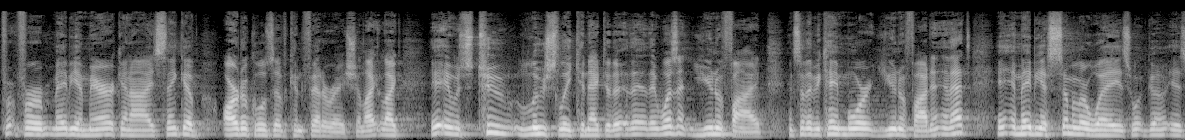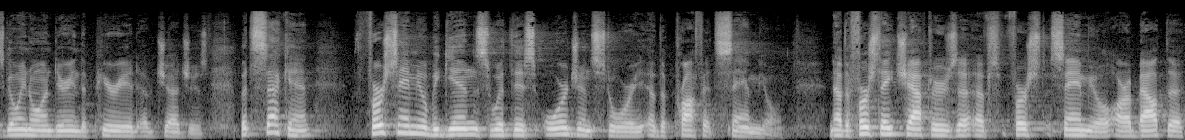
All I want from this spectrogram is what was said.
For, for maybe American eyes, think of Articles of Confederation. Like, like it, it was too loosely connected, they, wasn't unified. And so they became more unified. And, and that, in maybe a similar way, is what go, is going on during the period of Judges. But second, 1 Samuel begins with this origin story of the prophet Samuel. Now, the first eight chapters of 1 Samuel are about the,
